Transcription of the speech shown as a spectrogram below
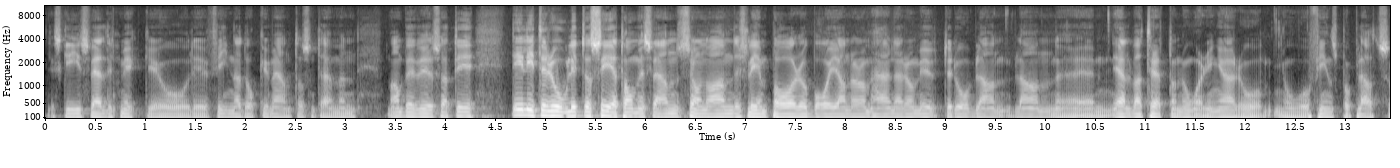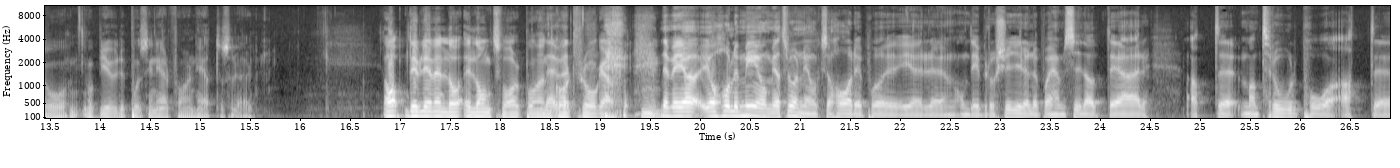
Det skrivs väldigt mycket och det är fina dokument och sånt där. Men man behöver så att det, det är lite roligt att se Tommy Svensson och Anders Limpar och Bojan och de här när de är ute då bland, bland eh, 11-13-åringar och, och finns på plats och, och bjuder på sin erfarenhet och sådär. Ja, det blev en långt svar på en Nej, kort men, fråga. Mm. Nej, men jag, jag, håller med om, jag tror ni också har det på er, eh, om det är broschyr eller på hemsida, att det är att eh, man tror på att eh,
